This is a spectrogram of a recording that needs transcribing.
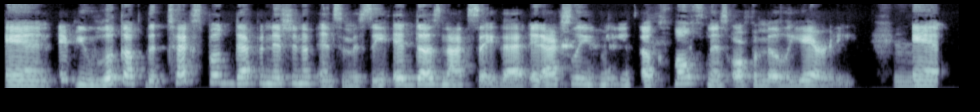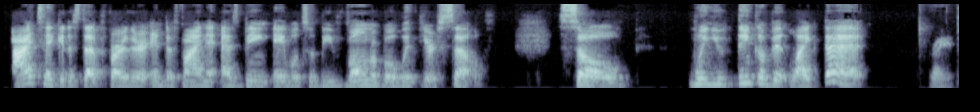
And if you look up the textbook definition of intimacy, it does not say that. It actually means a closeness or familiarity. Mm. And I take it a step further and define it as being able to be vulnerable with yourself. So when you think of it like that, right.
